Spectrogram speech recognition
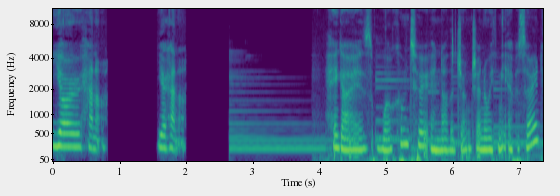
Johanna. Johanna. Hey guys, welcome to another Junk Journal with Me episode.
